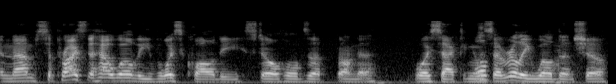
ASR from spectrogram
and I'm surprised at how well the voice quality still holds up on the voice acting. It was a really well done show.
